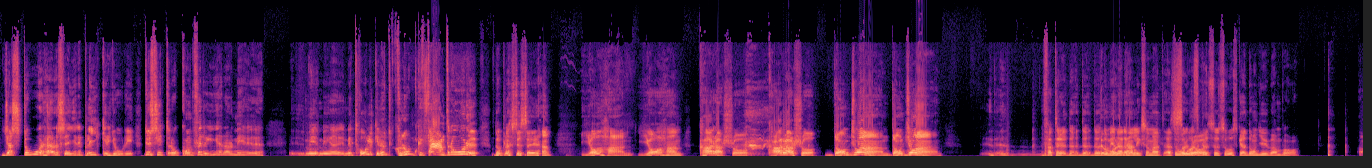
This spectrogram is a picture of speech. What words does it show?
Jag står här och säger repliker Juri. Du sitter och konfererar med, med, med, med tolken. Är inte klok? Hur fan tror du? Då plötsligt säger han, Johan, Johan Karasjov, Karasjov, Don Juan, Don Juan. Fattar du? Då, då, då, Då menade han liksom att, att då Så var det bra. ska- Så, så ska Don Juan vara.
